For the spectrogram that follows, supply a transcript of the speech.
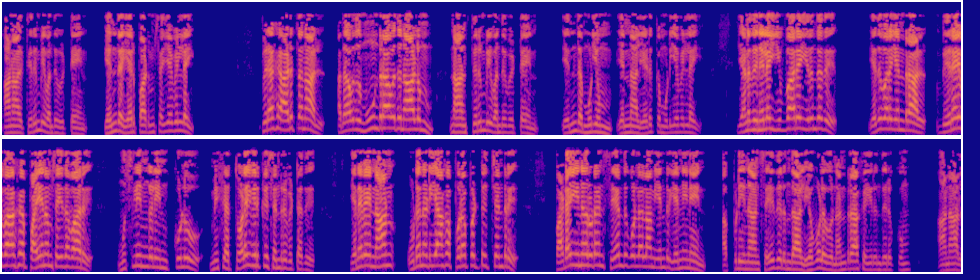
ஆனால் திரும்பி வந்து விட்டேன். எந்த ஏற்பாடும் செய்யவில்லை. பிறகு அடுத்த நாள் அதாவது மூன்றாவது நாளும் நான் திரும்பி வந்து விட்டேன். எந்த முடியும் என்னால் எடுக்க முடியவில்லை. எனது நிலை இவ்வாறே இருந்தது. எதுவரை என்றால் விரைவாக பயணம் செய்தவாறு முஸ்லிம்களின் குழு மிக தொலைவிற்கு சென்று விட்டது. எனவே நான் உடனடியாக புறப்பட்டு சென்று படையினருடன் சேர்ந்து கொள்ளலாம் என்று எண்ணினேன். அப்படி நான் செய்திருந்தால் எவ்வளவு நன்றாக இருந்திருக்கும். ஆனால்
